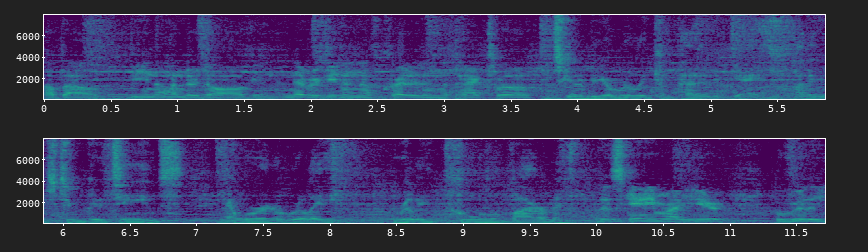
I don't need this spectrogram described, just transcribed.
about being the underdog and never getting enough credit in the Pac-12. It's going to be a really competitive game. I think it's two good teams, and we're in a really really cool environment. This game right here will really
